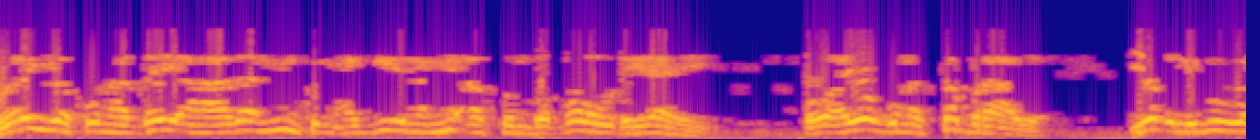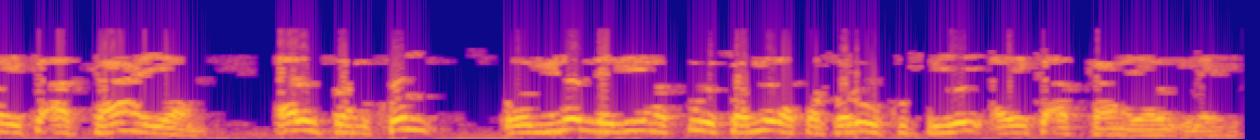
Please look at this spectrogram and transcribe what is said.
wa in yakun hadday ahaadaan minkum xaggiina mi'atun boqolow dha oo ayaguna sabraaya yaklibuu way ka adkaanayaan. Alfan kun oo min aladiina kuwii kamida kafaruu kufriyey ayay ka adkaanayaan ilaahay.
